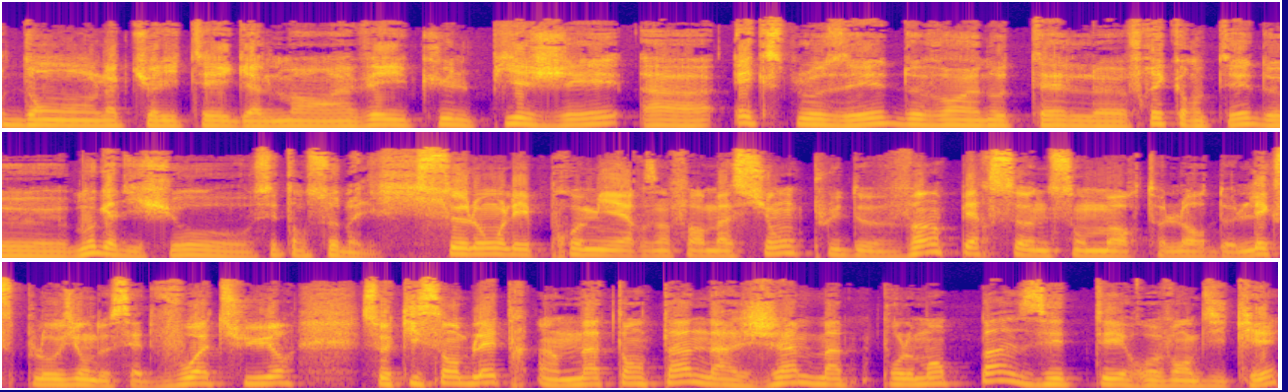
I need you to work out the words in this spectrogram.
Dans l'actualité également, un véhicule piégé a explosé devant un hôtel fréquenté de Mogadiscio, c'est en Somalie. Selon les premières informations, plus de 20 personnes sont mortes lors de l'explosion de cette voiture. Ce qui semble être un attentat n'a jamais pour le moment pas été revendiqué,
